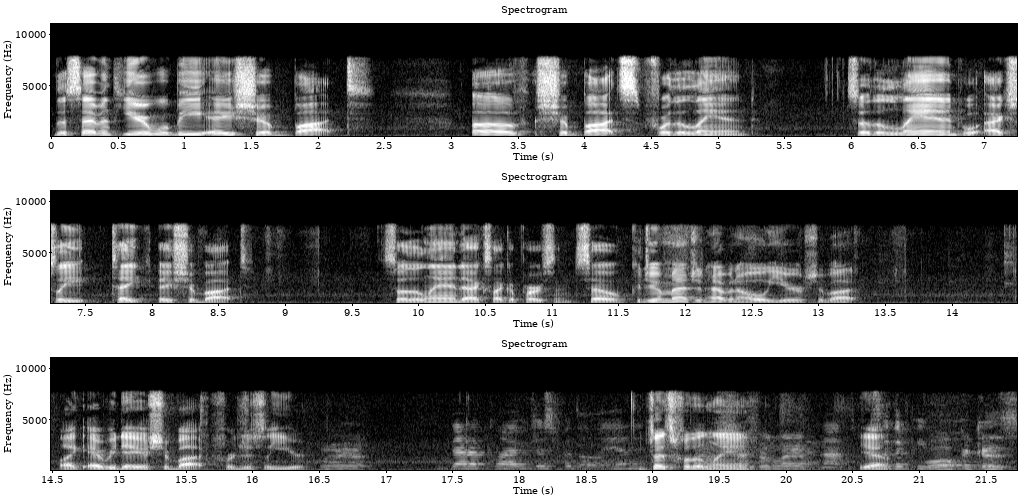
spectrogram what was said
the seventh year will be a Shabbat of Shabbats for the land. So the land will actually take a Shabbat. So the land acts like a person. So could you imagine having a whole year of Shabbat? Like every day is Shabbat for just a year. Oh yeah. That apply just for the land? Just for the Yeah, land. just for Yeah, land. not Yeah. so the people. Well, because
